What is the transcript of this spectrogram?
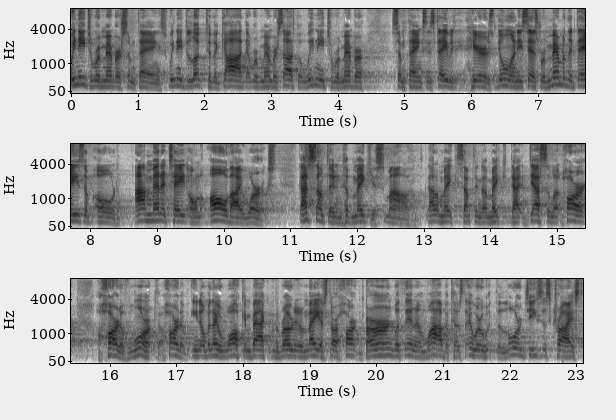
We need to remember some things. We need to look to the God that remembers us, but we need to remember some things as David here is doing. He says, Remember the days of old. I meditate on all thy works. That's something to make you smile. That'll make something to make that desolate heart a heart of warmth, a heart of, you know, when they were walking back on the road to Emmaus, their heart burned within them. Why? Because they were with the Lord Jesus Christ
